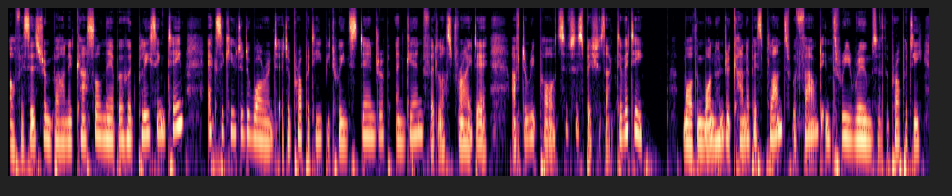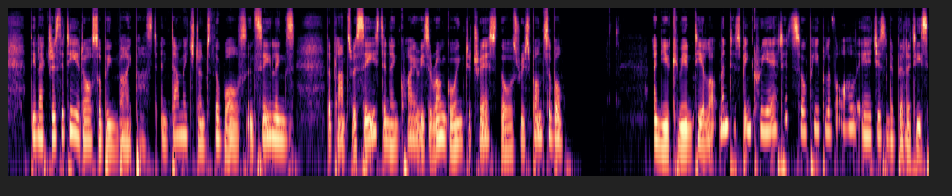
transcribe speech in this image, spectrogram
Officers from Barnard Castle Neighbourhood Policing Team executed a warrant at a property between Staindrop and Gainford last Friday after reports of suspicious activity. More than 100 cannabis plants were found in three rooms of the property. The electricity had also been bypassed and damaged onto the walls and ceilings. The plants were seized and inquiries are ongoing to trace those responsible. A new community allotment has been created so people of all ages and abilities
